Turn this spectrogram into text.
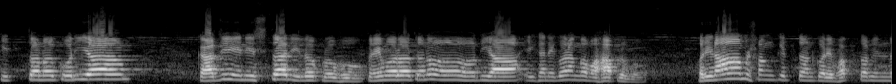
কীর্তন করিয়া কাজী নিস্তারিল প্রভু প্রেমরতন দিয়া। এখানে গৌরাঙ্গ মহাপ্রভু হরিনাম সংকীর্তন করে ভক্তবৃন্দ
